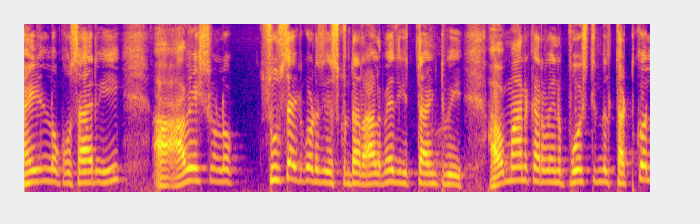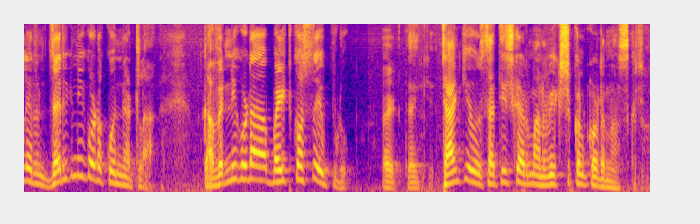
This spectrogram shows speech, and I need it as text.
మహిళలు ఒకసారి ఆ ఆవేశంలో సూసైడ్ కూడా చేసుకుంటారు. వాళ్ళ మీద ఇట్లాంటివి అవమానకరమైన పోస్టింగ్లు తట్టుకోలేరు జరిగినాయి కూడా కొన్ని అట్లా. అవన్నీ కూడా బయటకు వస్తాయి ఇప్పుడు. Right thank you thank you Satish garu. మన వీక్షకులు కూడా నమస్కారం.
